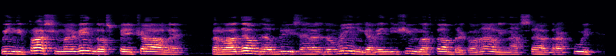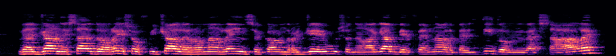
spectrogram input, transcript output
Quindi prossimo evento speciale per la WWE sarà domenica 25 ottobre con Alinas, tra cui Viaggiano è stato reso ufficiale Roman Reigns contro Jey Uso nella gabbia infernale per il titolo universale.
